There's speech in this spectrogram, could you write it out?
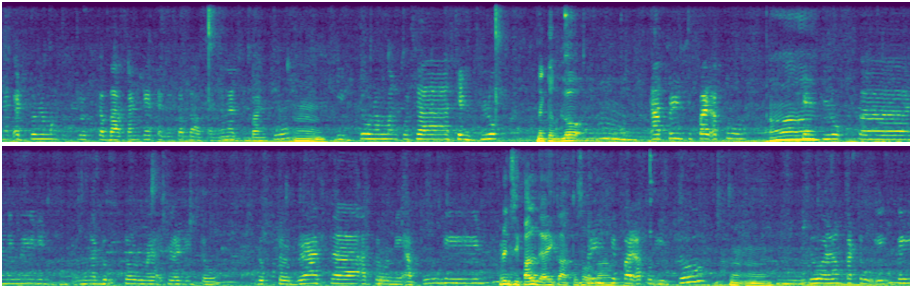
Nag-adto naman ko cross kabakan kay taga-kabakan ang husband ko. Hmm. Dito naman ko sa St. Luke. Nagtudlo. Hmm. Ah, principal ako. Ah. St. Luke uh, ni mga doktor na sila dito. Dr. Grasa, Attorney Apuhin, Principal di ay ka to sa una. principal ako dito. Mm-mm. Hmm, Duwa lang katuig kay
